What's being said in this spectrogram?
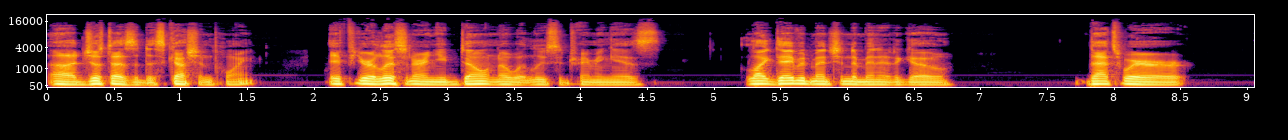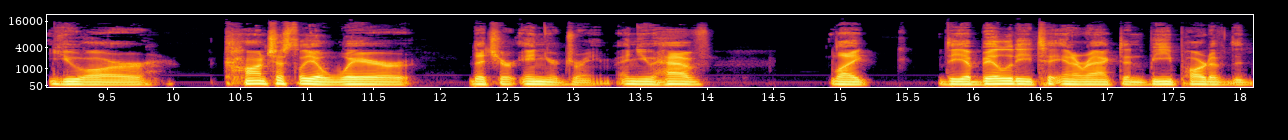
uh, just as a discussion point. If you're a listener and you don't know what lucid dreaming is, like David mentioned a minute ago, that's where you are consciously aware that you're in your dream and you have like the ability to interact and be part of the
